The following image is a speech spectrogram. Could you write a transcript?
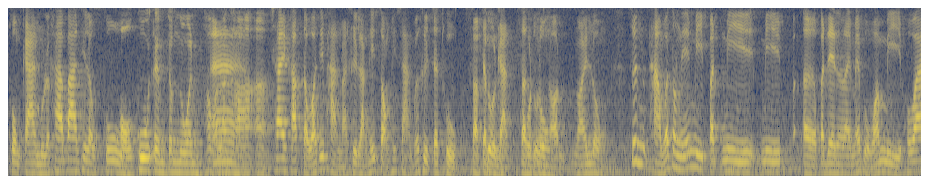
โครงการมูลค่าบ้านที่เรากู้อ๋อกู้เต็มจำนวนเท่ากับราคาอ่าอะใช่ครับ แต่ว่าที่ผ่านมาคือหลังที่ 2 ที่ 3 ก็คือจะถูกสัดส่วนจำกัดสัดส่วนลดลงน้อยน้อยลงซึ่งถามว่าตรงนี้มีปะมีมีเอ่อประเด็นอะไรไหมผมว่ามี เพราะว่า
